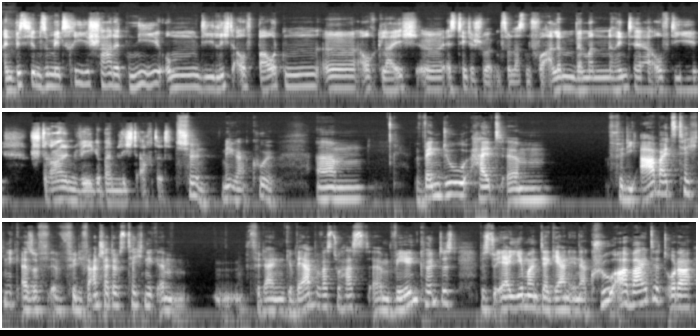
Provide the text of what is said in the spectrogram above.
Ein bisschen Symmetrie schadet nie, um die Lichtaufbauten äh, auch gleich äh, ästhetisch wirken zu lassen. Vor allem, wenn man hinterher auf die Strahlenwege beim Licht achtet. Schön, mega, cool. Ähm, wenn du halt ähm, für die Arbeitstechnik, also f- für die Veranstaltungstechnik, ähm, für dein Gewerbe, was du hast, ähm, wählen könntest, bist du eher jemand, der gerne in der Crew arbeitet oder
